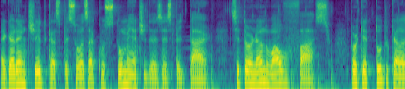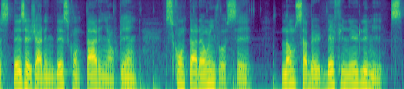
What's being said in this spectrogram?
é garantido que as pessoas acostumem a te desrespeitar, se tornando um alvo fácil, porque tudo que elas desejarem descontar em alguém, descontarão em você. Não saber definir limites.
